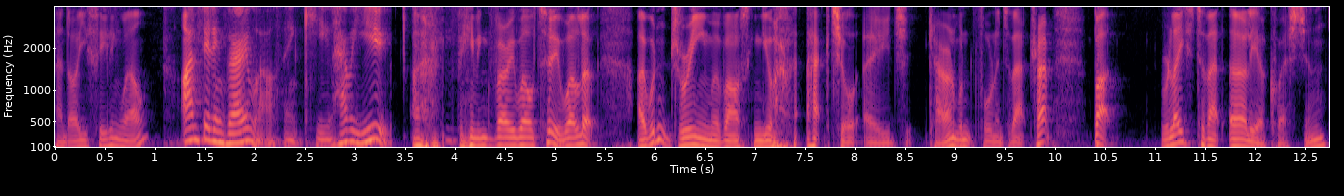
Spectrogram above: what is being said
And are you feeling well? I'm feeling very well, thank you. How are you? I'm feeling very well too. Well, look, I wouldn't dream of asking your actual age, Karen, wouldn't fall into that trap. But related to that earlier question,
